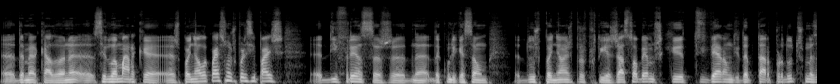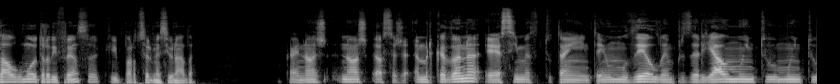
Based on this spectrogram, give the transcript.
uh, da Mercadona, sendo a marca espanhola, quais são as principais diferenças na, da comunicação dos espanhóis para os portugueses? Já soubemos que tiveram de adaptar produtos, mas há alguma outra diferença que pode ser mencionada? Ok, nós, nós, ou seja, a Mercadona é acima de tudo, tem, tem um modelo empresarial muito, muito,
